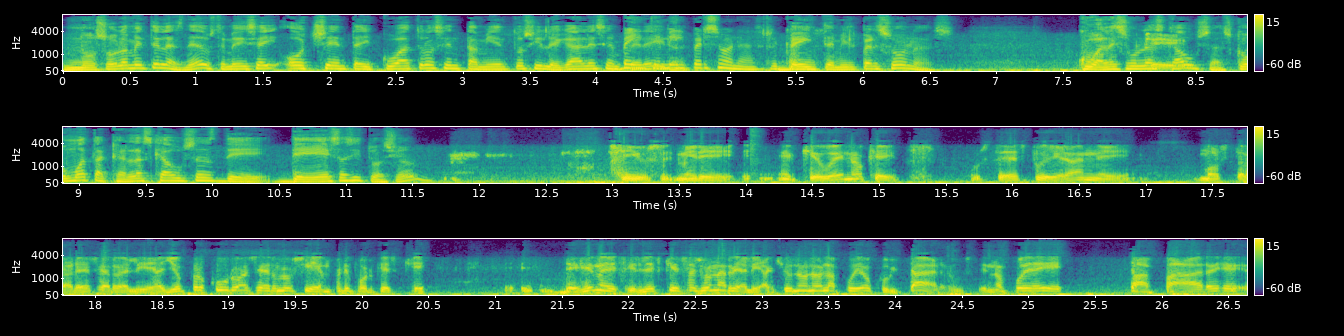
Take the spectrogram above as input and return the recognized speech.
No solamente en las NED, usted me dice hay 84 asentamientos ilegales en 20 mil personas, Ricardo. 20 mil personas. ¿Cuáles son las causas? ¿Cómo atacar las causas de, de esa situación? Sí, mire, eh, qué bueno que ustedes pudieran eh, mostrar esa realidad. Yo procuro hacerlo siempre porque es que, eh, déjenme decirles que esa es una realidad que uno no la puede ocultar. Usted no puede tapar eh,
